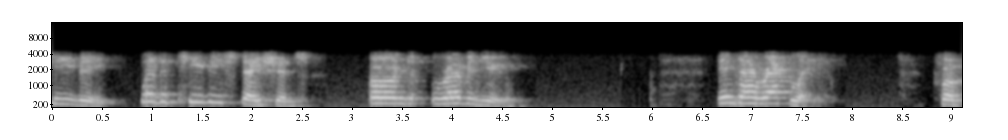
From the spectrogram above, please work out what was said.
TV, where the TV stations earned revenue indirectly from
